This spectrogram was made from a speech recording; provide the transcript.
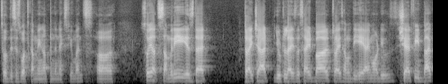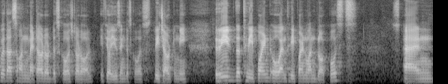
so this is what's coming up in the next few months. Uh, so yeah, summary is that try chat, utilize the sidebar, try some of the AI modules, share feedback with us on meta.discourse.org. If you're using Discourse, reach out to me. Read the 3.0 and 3.1 blog posts. And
